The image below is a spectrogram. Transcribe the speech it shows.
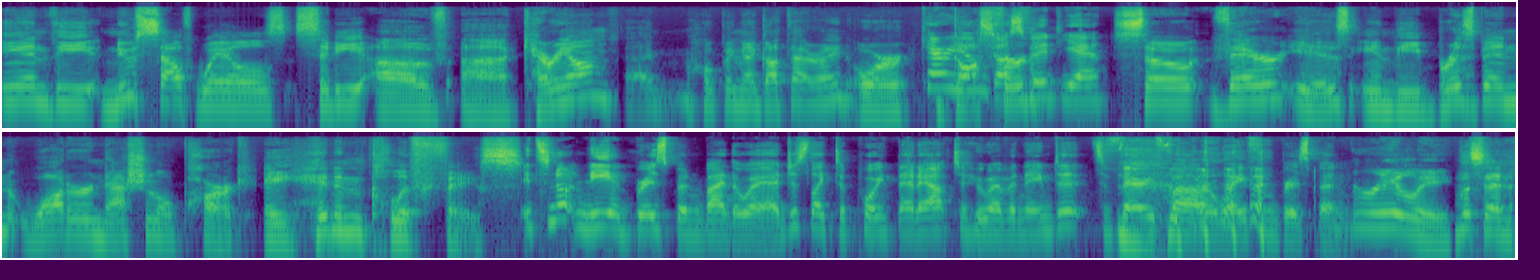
In the New South Wales city of uh, Kariong, I'm hoping I got that right, or Carry on, Gosford. Gosford. Yeah. So there is in the Brisbane Water National Park a hidden cliff face. It's not near Brisbane, by the way. I'd just like to point that out to whoever named it. It's very far away from Brisbane. Really? Listen,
